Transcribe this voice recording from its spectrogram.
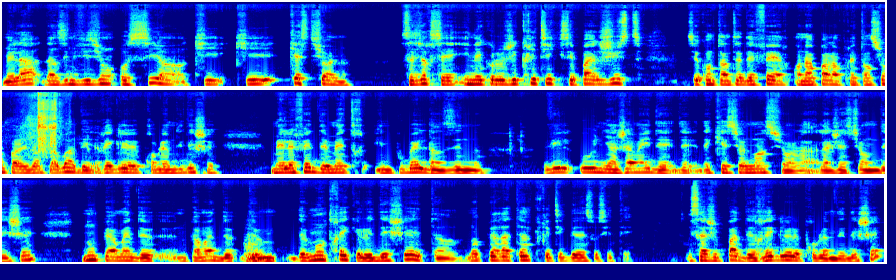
Mais là, dans une vision aussi hein, qui, qui questionne. C'est-à-dire c'est une écologie critique. C'est pas juste se contenter de faire. On n'a pas la prétention, par exemple, là-bas, de régler les problèmes des déchets. Mais le fait de mettre une poubelle dans une ville où il n'y a jamais eu de, de, de questionnement sur la, la, gestion de déchets nous permet de nous permet de, de, de, montrer que le déchet est un opérateur critique de la société. Il ne s'agit pas de régler le problème des déchets,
